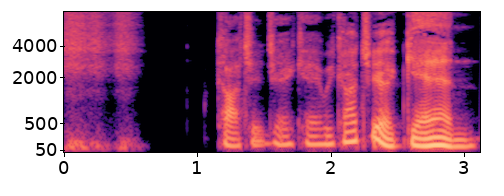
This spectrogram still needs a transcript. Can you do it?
caught you, JK. We caught you again.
